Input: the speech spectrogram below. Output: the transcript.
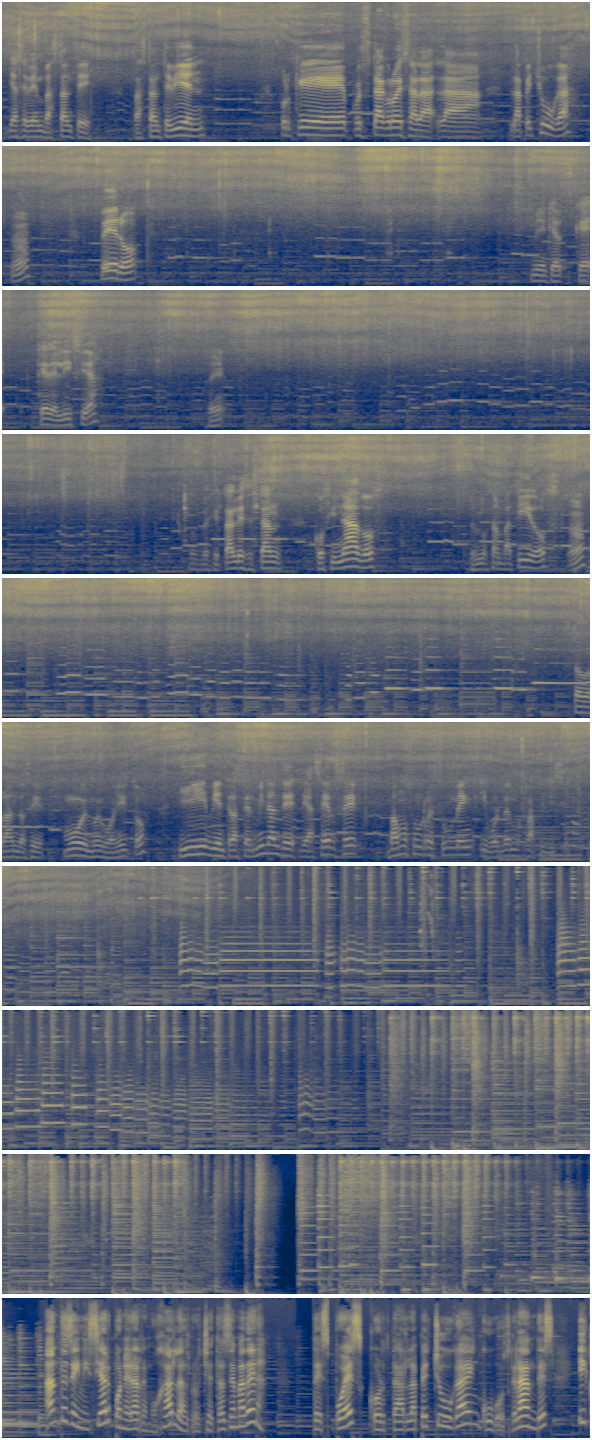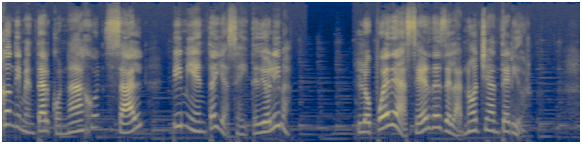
Ya, se ven bastante, bastante bien porque pues está gruesa la, pechuga, ¿no? Pero miren qué, qué, delicia. Los vegetales están cocinados, pero no están batidos, está dorando así muy muy bonito. Y mientras terminan de, hacerse, vamos un resumen y volvemos rapidísimo. Antes de iniciar, poner a remojar las brochetas de madera. Después, cortar la pechuga en cubos grandes y condimentar con ajo, sal, pimienta y aceite de oliva. Lo puede hacer desde la noche anterior.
